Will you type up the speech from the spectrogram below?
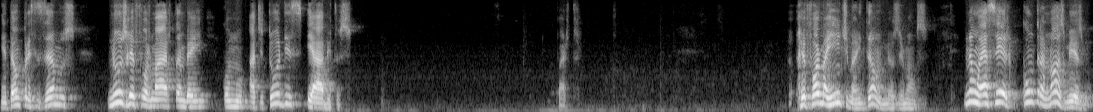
Então, precisamos nos reformar também como atitudes e hábitos. Quarto. Reforma íntima, então, meus irmãos, não é ser contra nós mesmos,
